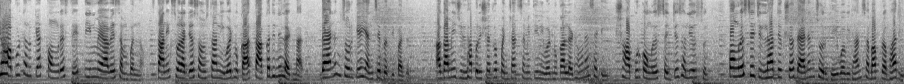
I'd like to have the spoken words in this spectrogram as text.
शहापूर तालुक्यात काँग्रेसचे तीन मेळावे संपन्न. स्थानिक स्वराज्य संस्था निवडणुका ताकदीने लढणार दयानंद चोरगे यांचे प्रतिपादन. आगामी जिल्हा परिषद व पंचायत समिती निवडणुका लढवण्यासाठी शहापूर काँग्रेस सज्ज झाली असून काँग्रेसचे जिल्हाध्यक्ष दयानंद चोरगे व विधानसभा प्रभारी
